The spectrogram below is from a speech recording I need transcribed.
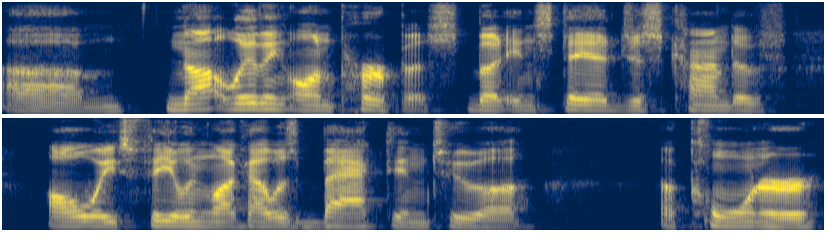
um, not living on purpose, but instead just kind of always feeling like I was backed into a, a corner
